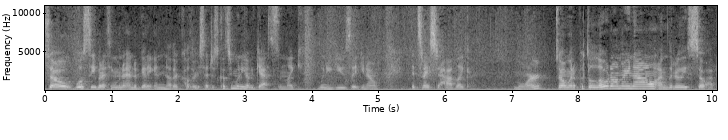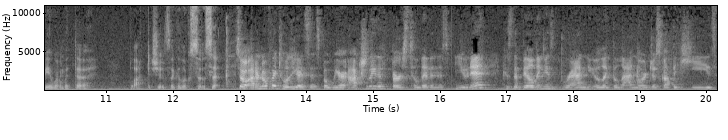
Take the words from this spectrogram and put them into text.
So we'll see, but I think I'm gonna end up getting another cutlery set just because when you have guests and like when you use it, you know, it's nice to have like more. So I'm gonna put the load on right now. I'm literally so happy I went with the black dishes. Like it looks so sick. So i don't know if i told you guys this but we are actually the first to live in this unit because the building is brand new. Like the landlord just got the keys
